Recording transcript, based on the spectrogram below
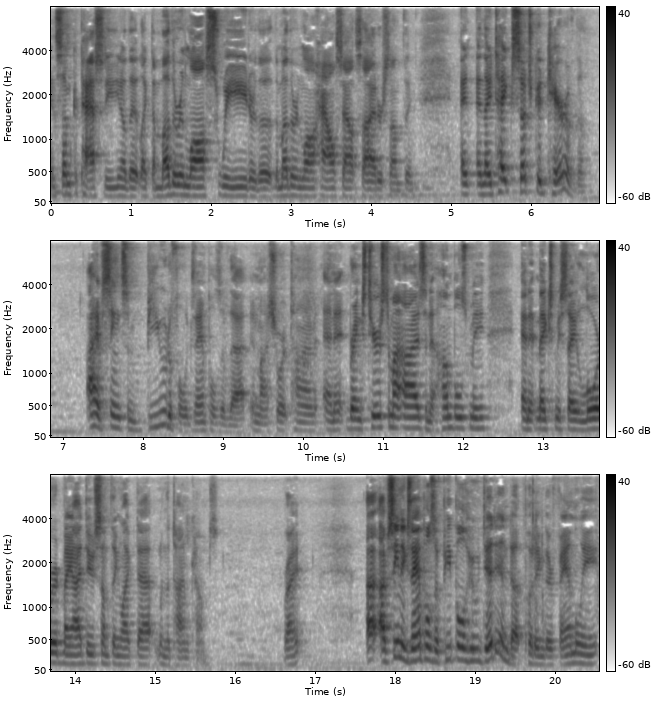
in some capacity, you know, the, like the mother-in-law suite or the, the mother-in-law house outside or something. And, and they take such good care of them. I have seen some beautiful examples of that in my short time, and it brings tears to my eyes and it humbles me, and it makes me say, Lord, may I do something like that when the time comes. Right? I've seen examples of people who did end up putting their family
